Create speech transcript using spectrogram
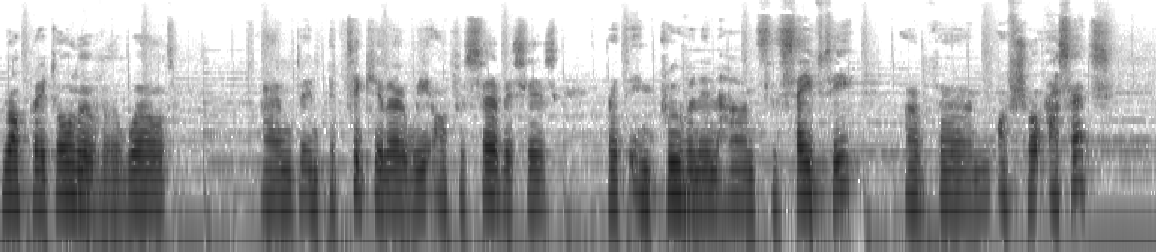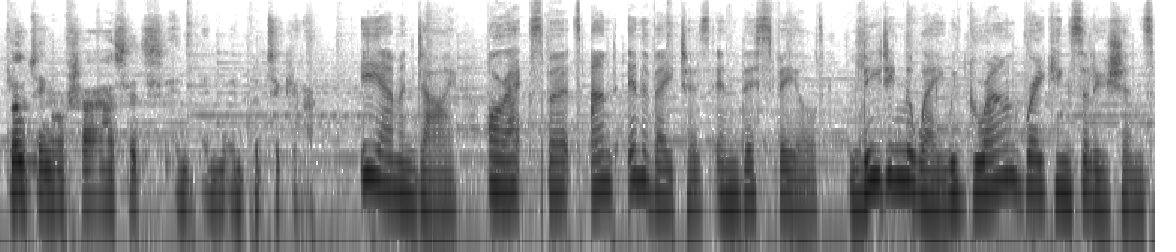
We operate all over the world and in particular we offer services that improve and enhance the safety of um, offshore assets, floating offshore assets in, in, in particular. EM&I are experts and innovators in this field, leading the way with groundbreaking solutions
